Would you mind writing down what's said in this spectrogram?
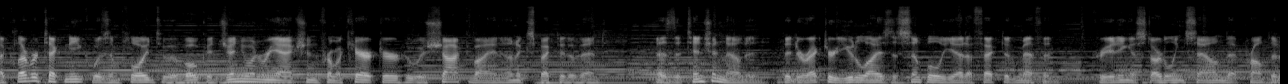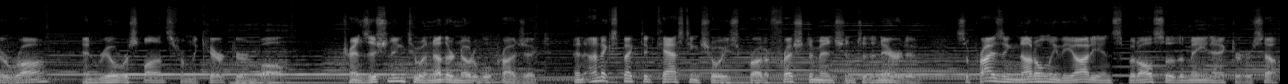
a clever technique was employed to evoke a genuine reaction from a character who was shocked by an unexpected event. As the tension mounted, the director utilized a simple yet effective method, creating a startling sound that prompted a raw and real response from the character involved. Transitioning to another notable project, an unexpected casting choice brought a fresh dimension to the narrative, surprising not only the audience but also the main actor herself.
